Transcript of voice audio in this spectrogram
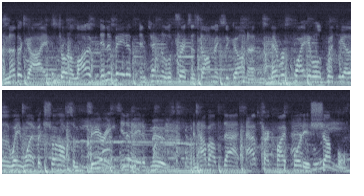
Another guy who's thrown a lot of innovative and technical tricks is Dominic Sagona. Never quite able to put together the way he wanted, but showing off some very innovative moves. And how about that? Abstract 540 is shuffle.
